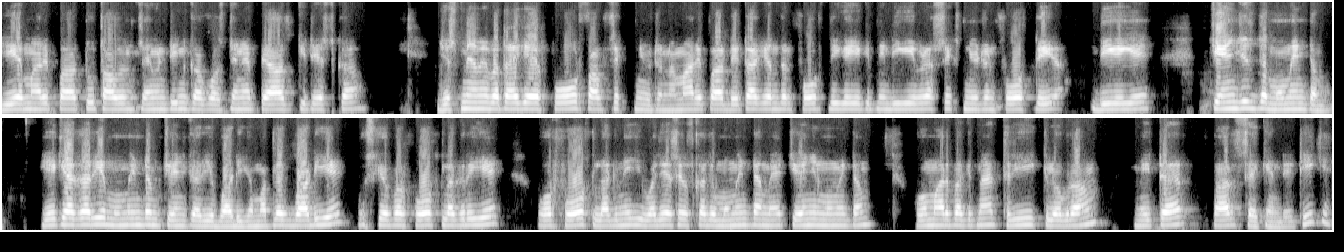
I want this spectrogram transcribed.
ये हमारे पास 2017 का क्वेश्चन है प्याज की टेस्ट का जिसमें हमें बताया गया है फोर्स ऑफ़ सिक्स न्यूटन हमारे पास डेटा के अंदर फोर्स दी गई है कितनी दी गई है सिक्स न्यूटन फोर्स दी, गई है. चेंजेस द मोमेंटम ये क्या कर रही है? मोमेंटम चेंज कर रही है बॉडी का. मतलब बॉडी है उसके ऊपर फोर्स लग रही है और फोर्स लगने की वजह से उसका जो मोमेंटम है चेंज इन मोमेंटम वो हमारे पास कितना है? Three kilogram metre per second है, ठीक है?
